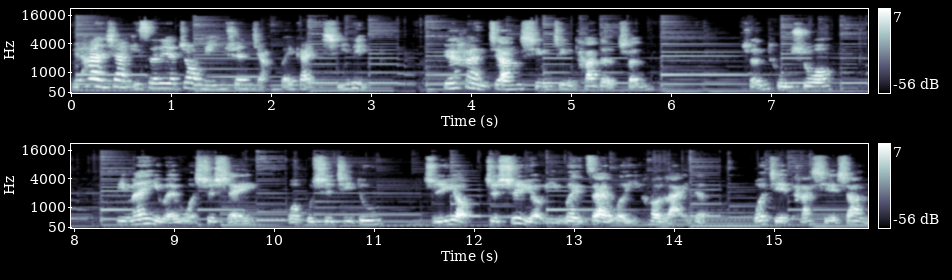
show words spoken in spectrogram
约翰向以色列众民宣讲悔改的洗礼。约翰将行进他的尘尘土说：“你们以为我是谁？我不是基督，只有只是有一位在我以后来的。我解他鞋上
